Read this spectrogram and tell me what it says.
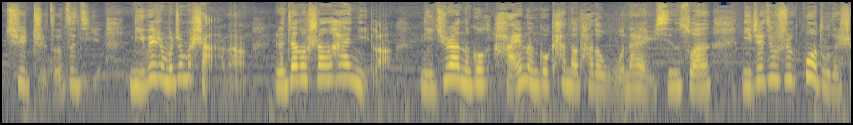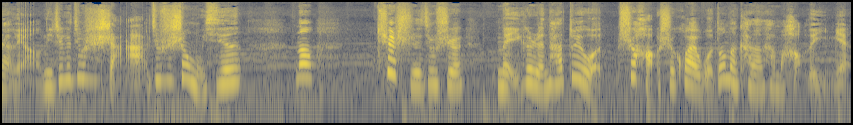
去指责自己。你为什么这么傻呢？人家都伤害你了，你居然能够还能够看到他的无奈与心酸，你这就是过度的善良，你这个就是傻，就是圣母心。那确实就是每一个人他对我是好是坏，我都能看到他们好的一面，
